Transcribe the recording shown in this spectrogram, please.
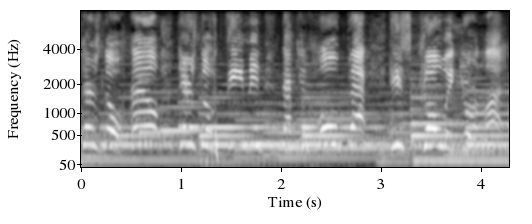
there's no hell, there's no demon that can hold back His go in your life.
